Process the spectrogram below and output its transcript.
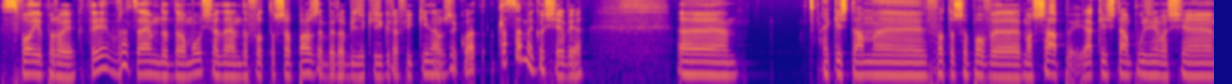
swoje projekty, wracałem do domu, siadałem do Photoshopa, żeby robić jakieś grafiki na przykład dla samego siebie. E, jakieś tam e, photoshopowe mashupy, jakieś tam później właśnie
